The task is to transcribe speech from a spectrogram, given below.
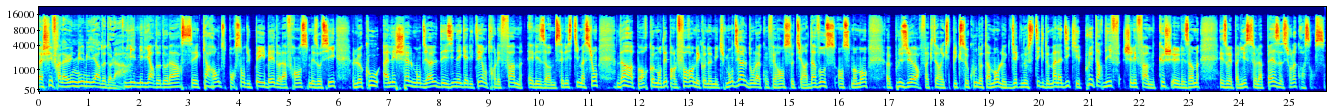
Un chiffre à la une, 1000 milliards de dollars. 1000 milliards de dollars, c'est 40% du PIB de la France, mais aussi le coût à l'échelle mondiale des inégalités entre les femmes et les hommes. C'est l'estimation d'un rapport commandé par le Forum économique mondial, dont la conférence se tient à Davos en ce moment. Euh, plusieurs facteurs expliquent ce coût, notamment le diagnostic de maladie qui est plus tardif chez les femmes que chez les hommes. Et Zoé Pallier, cela pèse sur la croissance.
